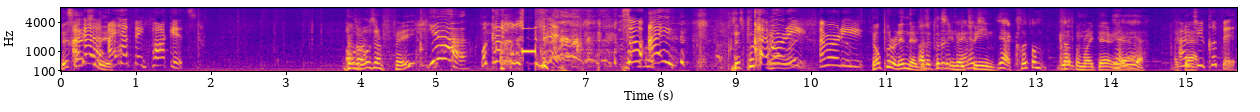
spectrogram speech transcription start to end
this I actually. got I have fake pockets. Oh, those are fake? Yeah. What kind of bullshit is this? So I just put it. I'm already I'm already Don't put it in there. Just put it in between. Yeah, clip them. Clip them right there. Yeah, yeah, yeah. Like how that. did you clip it?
